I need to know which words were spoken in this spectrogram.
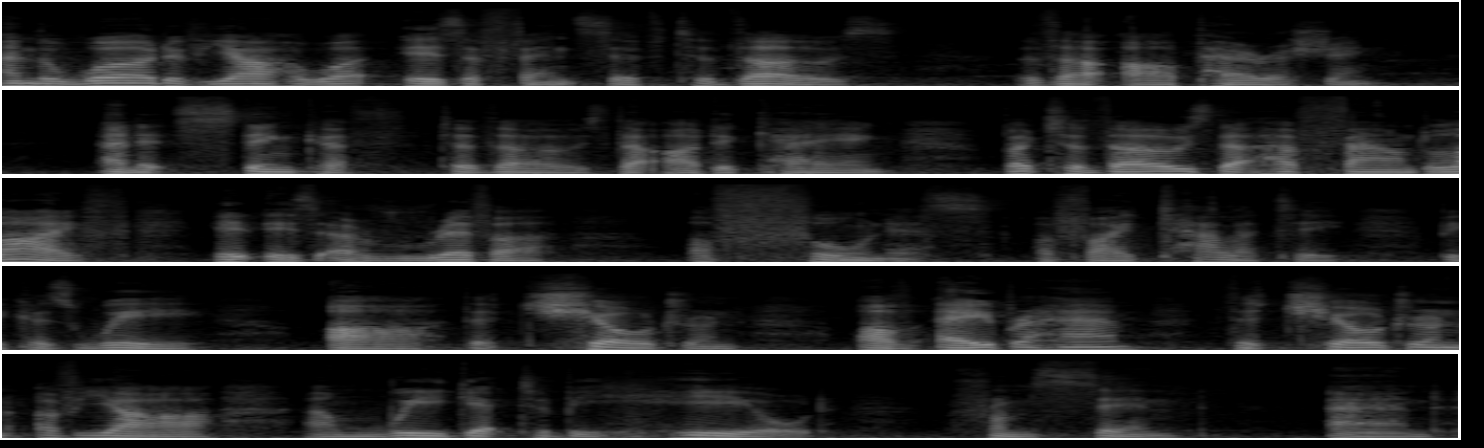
and the word of Yahweh is offensive to those that are perishing, and it stinketh to those that are decaying. But to those that have found life, it is a river of fullness, of vitality, because we are the children of Abraham, the children of Yah, and we get to be healed from sin and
